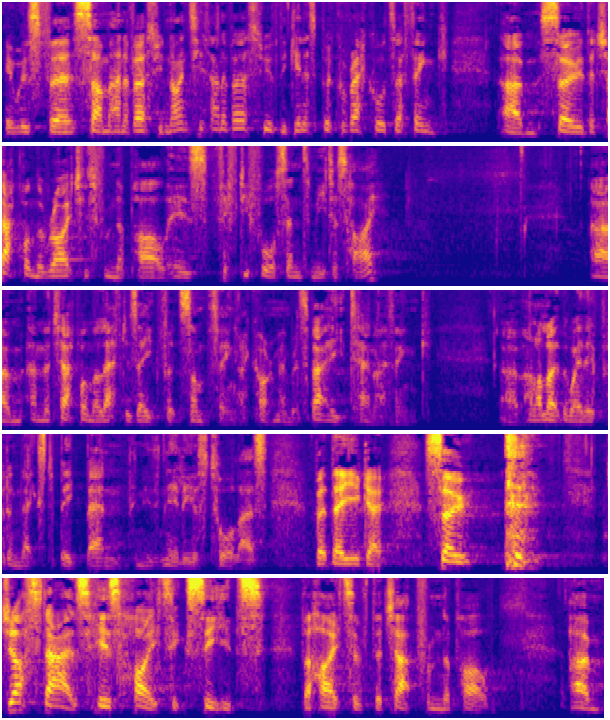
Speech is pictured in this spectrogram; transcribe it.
It was for some anniversary, 90th anniversary of the Guinness Book of Records, I think. Um, so the chap on the right, who's from Nepal, is 54 centimetres high. Um, and the chap on the left is 8 foot something. I can't remember. It's about 8'10, I think. Uh, and I like the way they put him next to Big Ben, and he's nearly as tall as. But there you go. So just as his height exceeds the height of the chap from Nepal, um,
